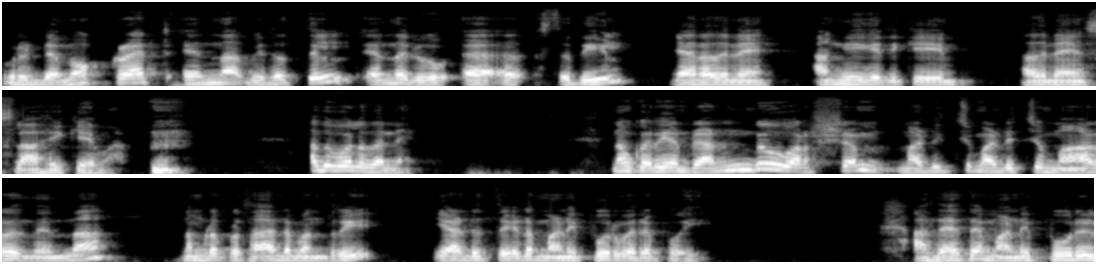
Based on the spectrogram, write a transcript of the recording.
ഒരു ഡെമോക്രാറ്റ് എന്ന വിധത്തിൽ എന്ന രൂ സ്ഥിതിയിൽ ഞാൻ അതിനെ അംഗീകരിക്കുകയും അതിനെ ശ്ലാഘിക്കുകയുമാണ്. അതുപോലെ തന്നെ നമുക്കറിയാം രണ്ടു വർഷം മടിച്ചു മടിച്ചു മാറി നിന്ന നമ്മുടെ പ്രധാനമന്ത്രി ഈ അടുത്തിടെ മണിപ്പൂർ വരെ പോയി. അദ്ദേഹത്തെ മണിപ്പൂരിൽ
